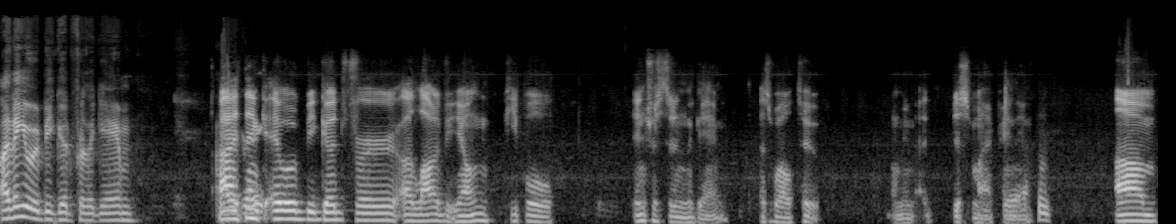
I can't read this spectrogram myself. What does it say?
I think it would be good for the game. I, agree. think it would be good for a lot of young people interested in the game as well too. I mean, uh, just my opinion. Yeah. Um,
